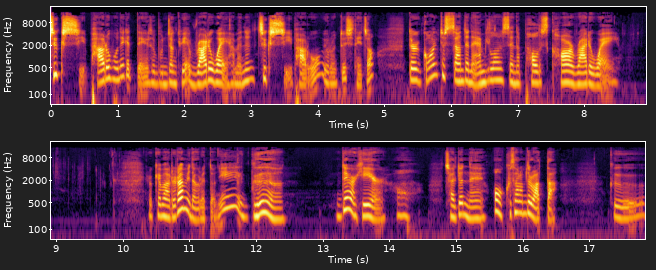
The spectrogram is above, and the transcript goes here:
즉시 바로 보내겠대. 그래서 문장 뒤에 right away 하면은 즉시 바로 이런 뜻이 되죠. They're going to send an ambulance and a police car right away. 이렇게 말을 합니다. 그랬더니 good. They're here. 어, 잘 됐네. 어, 그 사람들 왔다. 그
